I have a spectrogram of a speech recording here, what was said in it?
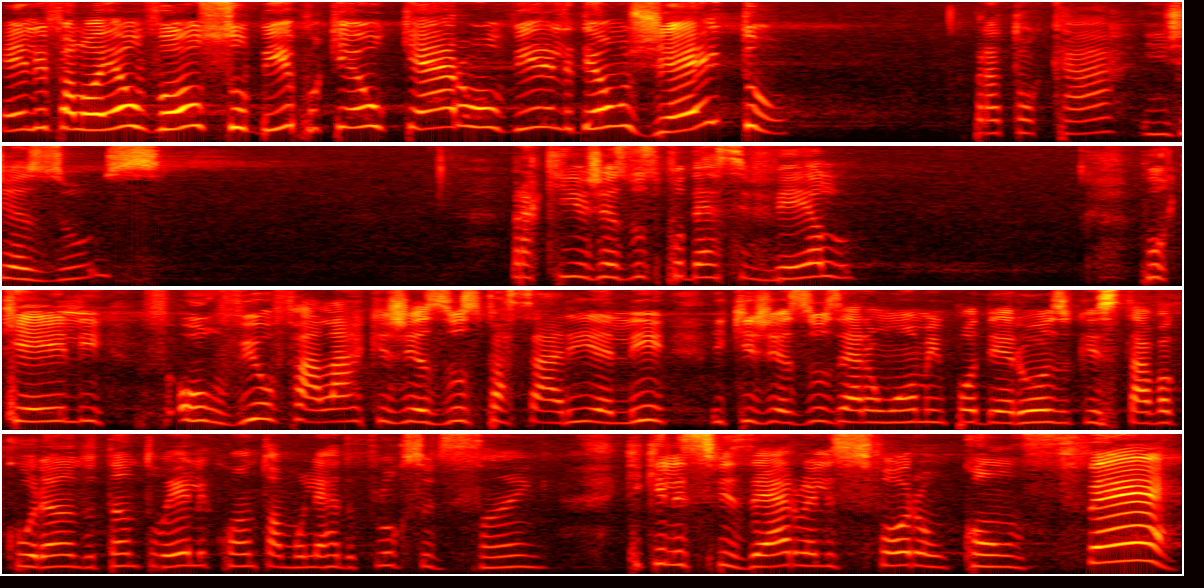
ele falou: Eu vou subir porque eu quero ouvir. Ele deu um jeito para tocar em Jesus, para que Jesus pudesse vê-lo porque ele ouviu falar que Jesus passaria ali e que Jesus era um homem poderoso que estava curando tanto ele quanto a mulher do fluxo de sangue. O que, que eles fizeram? Eles foram com fé.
